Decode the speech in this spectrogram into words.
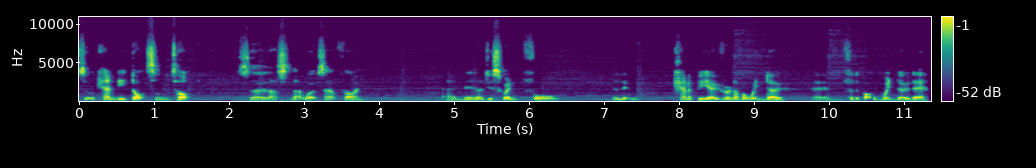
sort of candy dots on the top, so that's that works out fine. And then I just went for a little canopy over another window um, for the bottom window there.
